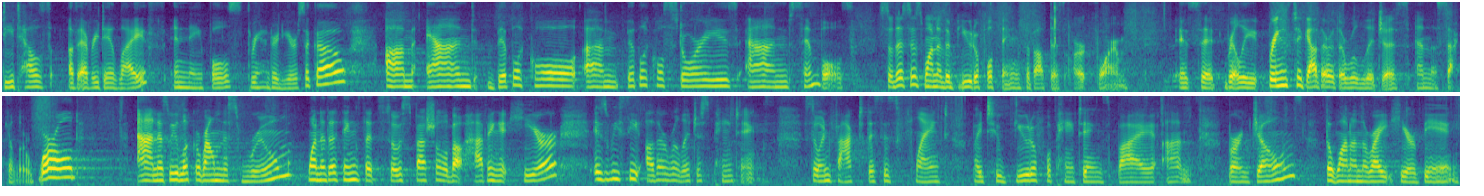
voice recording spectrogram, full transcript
details of everyday life in Naples 300 years ago, um, and biblical, um, biblical stories and symbols. So this is one of the beautiful things about this art form, is it really brings together the religious and the secular world. And as we look around this room, one of the things that's so special about having it here is we see other religious paintings. So in fact, this is flanked by two beautiful paintings by um, Burne-Jones, the one on the right here being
